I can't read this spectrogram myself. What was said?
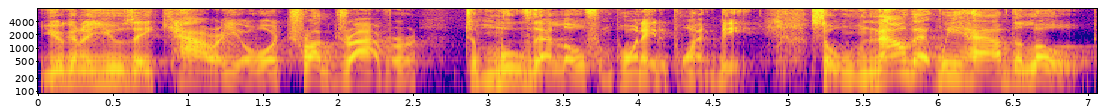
You're going to use a carrier or a truck driver to move that load from point A to point B. So now that we have the load,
